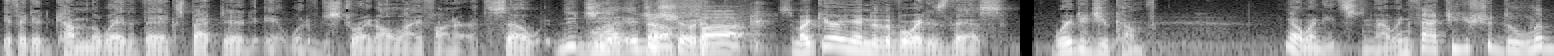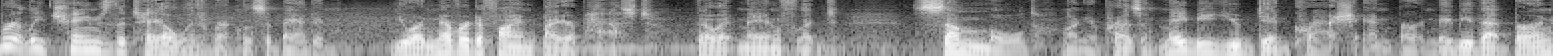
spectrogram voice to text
if it had come the way that they expected, it would have destroyed all life on Earth. So it, ju- What it just showed up. So my caring into the void is this: Where did you come from? No one needs to know. In fact, you should deliberately change the tale with reckless abandon. You are never defined by your past, though it may inflict some mold on your present. Maybe you did crash and burn. Maybe that burn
